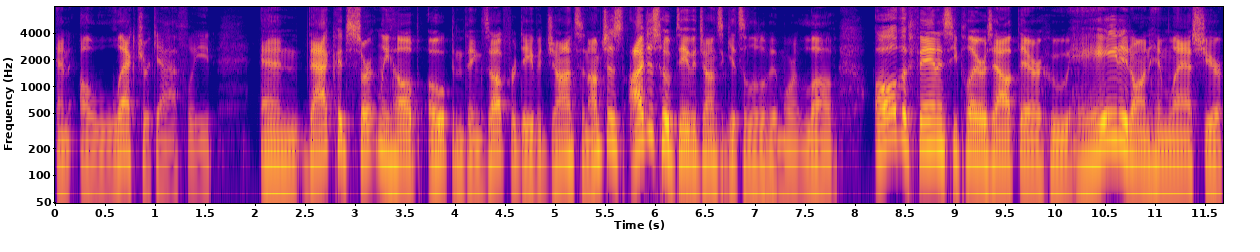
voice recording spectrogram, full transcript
an electric athlete and that could certainly help open things up for David Johnson. I'm just I just hope David Johnson gets a little bit more love. All the fantasy players out there who hated on him last year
